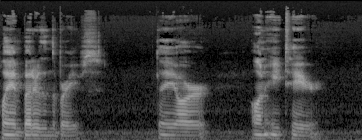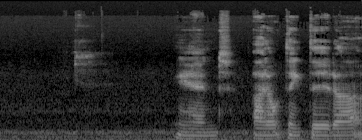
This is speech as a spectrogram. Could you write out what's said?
playing better than the Braves. They are on a tear. And I don't think that uh,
